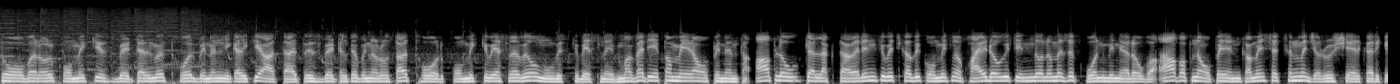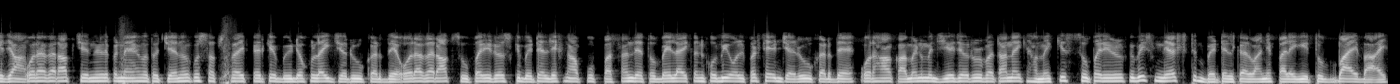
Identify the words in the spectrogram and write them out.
तो ओवरऑल कॉमिक की इस बैटल में थोर विनर निकल के आता है। तो इस बैटल का विनर होता है थोर कॉमिक के बेस में भी और मूवीज़ के बेस में भी। मगर ये तो मेरा ओपिनियन था। आप लोगों को क्या लगता है? अगर इनके बीच कभी कॉमिक में फाइट होगी तो इन दोनों में से कौन विनर होगा? आप अपना ओपिनियन कमेंट सेक्शन में ज़रूर शेयर करके जाओ और अगर आप चैनल पर नए हो तो चैनल को सब्सक्राइब करके वीडियो को लाइक ज़रूर कर दे। और अगर आप सुपर हीरोज की बैटल देखना आपको पसंद है तो बेल आइकन को भी ऑल पर सेट ज़रूर कर दे। और हाँ कमेंट में ये ज़रूर बताना कि हमें किस सुपर हीरो के बीच नेक्स्ट बैटल करवानी पड़ेगी। तो बाय बाय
